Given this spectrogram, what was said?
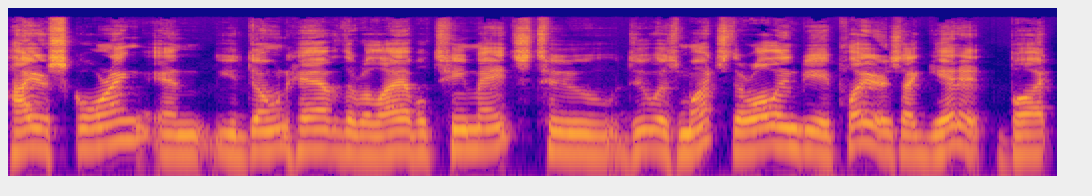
higher scoring and you don't have the reliable teammates to do as much, they're all NBA players. I get it, but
